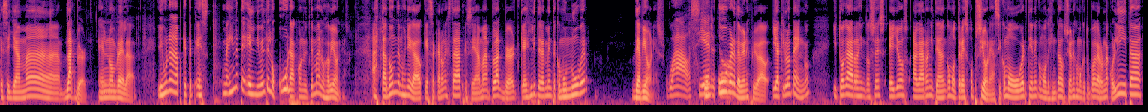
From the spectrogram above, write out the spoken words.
que se llama Blackbird, es el nombre de la app. Y es una app que te es, imagínate el nivel de locura con el tema de los aviones. Hasta dónde hemos llegado que sacaron esta app que se llama Blackbird, que es literalmente como un Uber de aviones. Wow, cierto. Un Uber de aviones privados. Y aquí lo tengo. Y tú agarras, entonces ellos agarran y te dan como tres opciones. Así como Uber tiene como distintas opciones, como que tú puedes agarrar una colita,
